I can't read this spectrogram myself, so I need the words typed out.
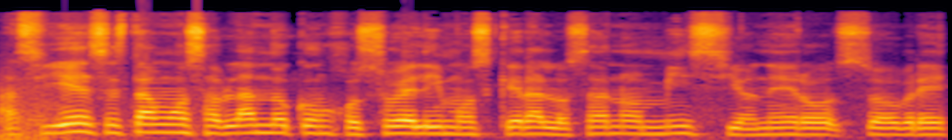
Así es, estamos hablando con Josué Limos, que era Lozano, misionero, sobre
